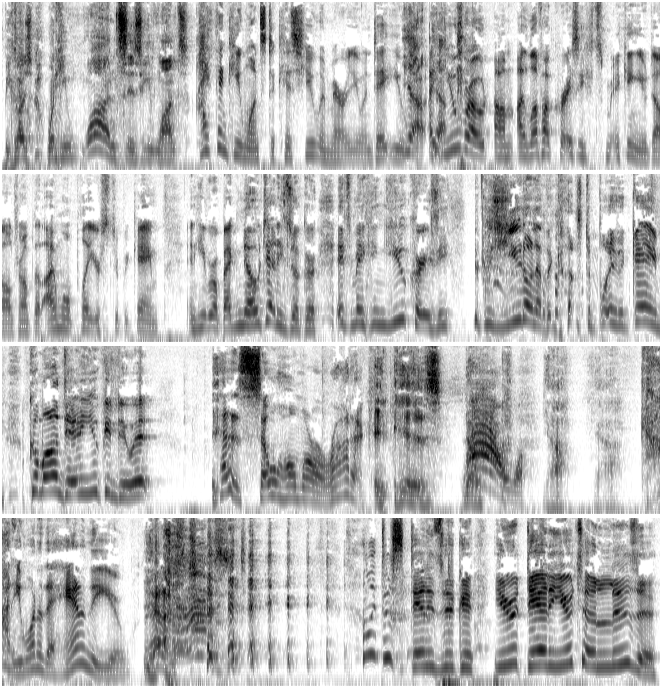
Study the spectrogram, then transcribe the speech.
because what he wants is he wants. I think he wants to kiss you and marry you and date you. Yeah, Uh, yeah. You wrote, um, I love how crazy it's making you, Donald Trump, that I won't play your stupid game. And he wrote back, No, Danny Zuker, it's making you crazy because you don't have the guts to play the game. Come on, Danny, you can do it. That is so homoerotic. It is no- Wow. yeah, yeah. God, he wanted the hand to you. Yeah. I like this, Danny Zuker. You're Danny. You're a total loser.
